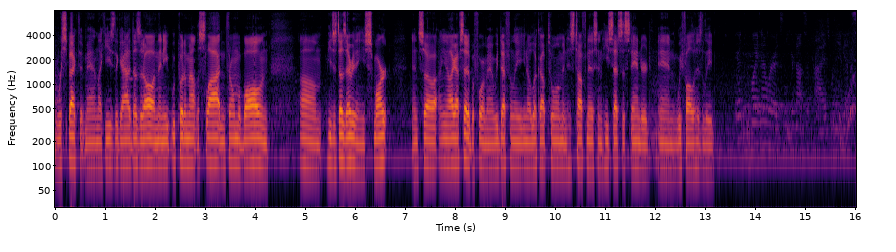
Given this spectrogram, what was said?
respect it, man. Like he's the guy that does it all, and then he, we put him out in the slot and throw him a ball, and um, he just does everything. He's smart, and so you know, like I've said it before, man. We definitely you know look up to him and his toughness, and he sets the standard, and we follow his lead. You're at the point now where it's, you're not surprised when he gets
